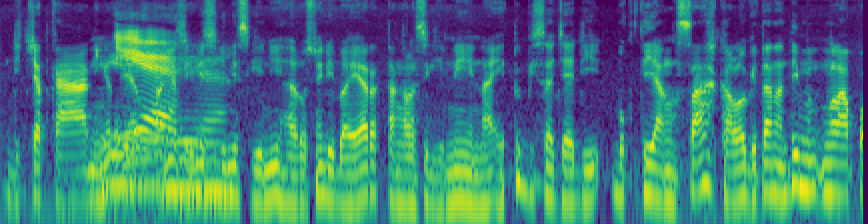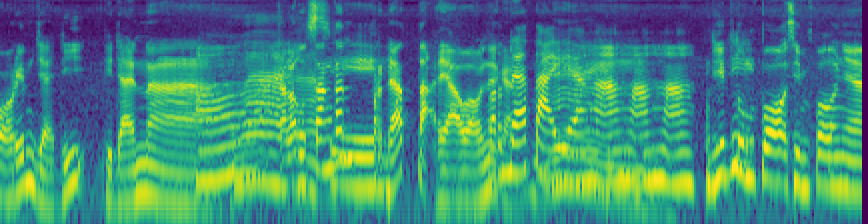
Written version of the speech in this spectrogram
di chat kan. Ingat ya Iya, utangnya segini iya. segini segini harusnya dibayar tanggal segini. Nah, itu bisa jadi bukti yang sah kalau kita nanti ngelaporin jadi pidana. Oh, Nah, kalau utang kan perdata ya awalnya Perdata kan. ya. ha, ha, ha. Gitu Jadi- Mpok simpelnya.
